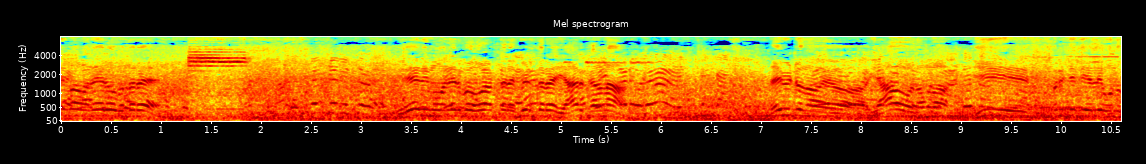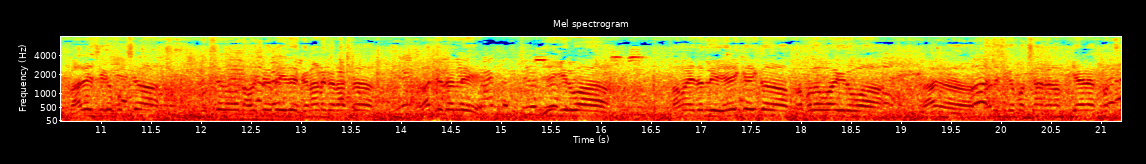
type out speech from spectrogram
ನಿಮ್ಮ ಮನೆಯವರು ಬರ್ತಾರೆ ಇದೇ ನಿಮ್ಮ ಮನೆಯವರು ಓಡಾಡ್ತಾರೆ, ಬೀಳ್ತಾರೆ. ಯಾರು ಕಾರಣ? ದಯವಿಟ್ಟು ನಾವು ಯಾವ ನಮ್ಮ ಈ ಪರಿಸ್ಥಿತಿಯಲ್ಲಿ ಒಂದು ಪ್ರಾದೇಶಿಕ ಪಕ್ಷ ಪಕ್ಷದ ಒಂದು ಅವಶ್ಯಕತೆ ಇದೆ. ಕರ್ನಾಟಕ ರಾಷ್ಟ್ರ ರಾಜ್ಯದಲ್ಲಿ ಈಗಿರುವ ಸಮಯದಲ್ಲಿ ಏಕೈಕ ಪ್ರಬಲವಾಗಿರುವ ಪ್ರಾದೇಶಿಕ ಪಕ್ಷ ಅಂದರೆ ನಮ್ಮ ಕೆ ಆರ್ ಎಸ್ ಪಕ್ಷ.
